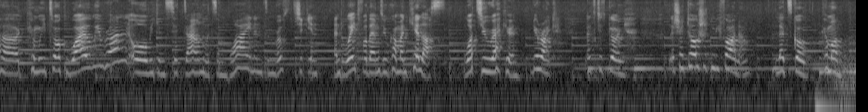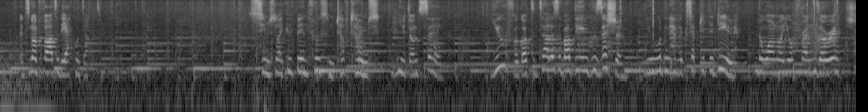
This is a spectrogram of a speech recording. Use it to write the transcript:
Uh, can we talk while we run? Or we can sit down with some wine and some roast chicken and wait for them to come and kill us? What do you reckon? You're right. Let's get going. The chateau shouldn't be far now. Let's go. Come on. It's not far to the aqueduct. Seems like you've been through some tough times. You don't say. You forgot to tell us about the Inquisition. You wouldn't have accepted the deal. The one where your friends are rich.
